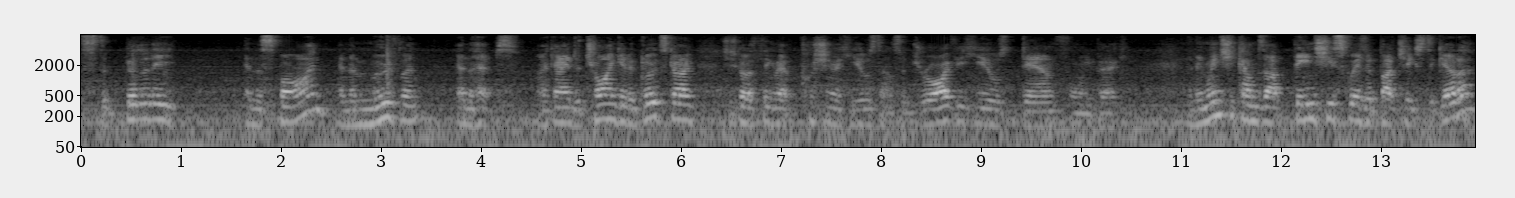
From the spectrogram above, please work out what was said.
stability in the spine and the movement in the hips. Okay, and to try and get her glutes going, she's got to think about pushing her heels down. So drive your heels down for me Bec. And then when she comes up, then she squares her butt cheeks together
